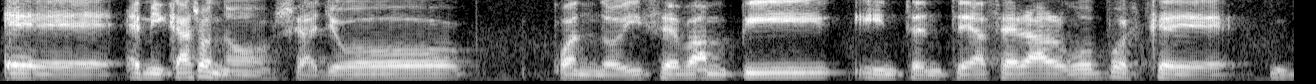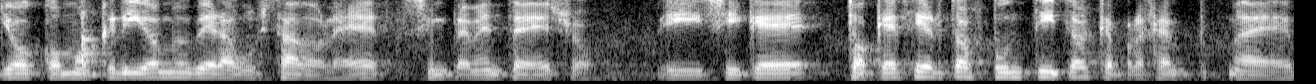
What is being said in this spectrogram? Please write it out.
Eh, en mi caso no, o sea, yo cuando hice Bumpy intenté hacer algo pues que yo como crío me hubiera gustado leer, simplemente eso. Y sí que toqué ciertos puntitos que, por ejemplo, eh,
